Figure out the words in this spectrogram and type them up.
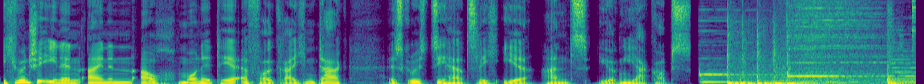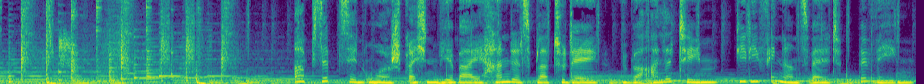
Ich wünsche Ihnen einen auch monetär erfolgreichen Tag, es grüßt Sie herzlich Ihr Hans-Jürgen Jakobs. Ab 17 Uhr sprechen wir bei Handelsblatt Today über alle Themen, die die Finanzwelt bewegen.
